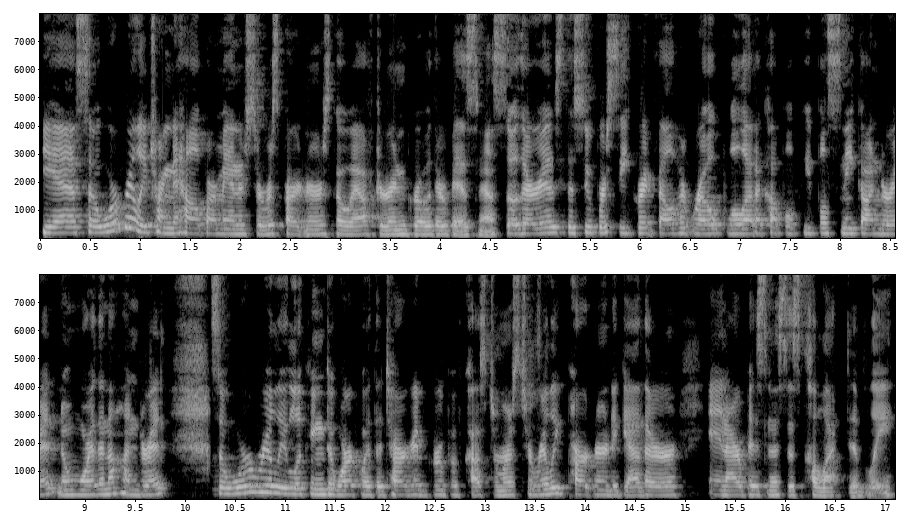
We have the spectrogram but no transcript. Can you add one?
Yeah, so we're really trying to help our managed service partners go after and grow their business. So there is the super secret velvet rope. We'll let a couple people sneak under it, no more than 100. So we're really looking to work with a target group of customers to really partner together in our businesses collectively.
